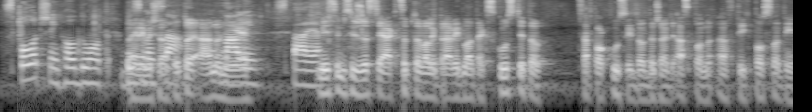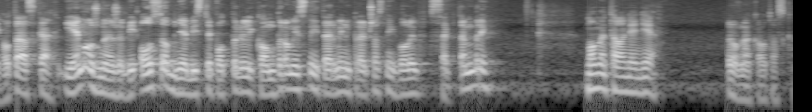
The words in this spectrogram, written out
spoločných hodnôt by Pani sme Remišová, sa toto je áno, mali nie. spájať. Myslím si, že ste akceptovali pravidla, tak skúste to sa pokúsiť dodržať aspoň v tých posledných otázkach. Je možné, že vy osobne by ste podporili kompromisný termín predčasných volieb v septembri? Momentálne nie. Rovnaká otázka.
